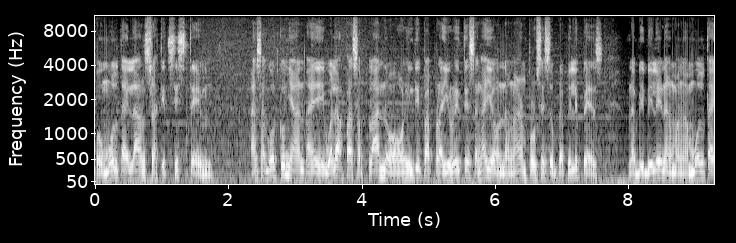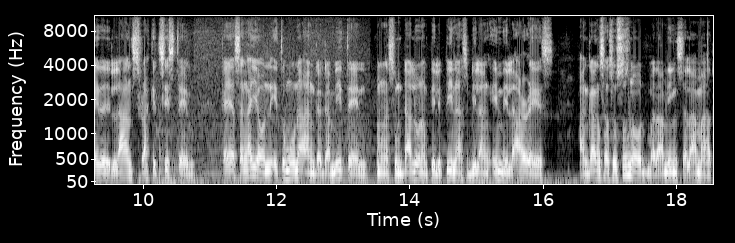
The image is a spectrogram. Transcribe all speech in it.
o Multi-Launch Rocket System, ang sagot ko niyan ay wala pa sa plano o hindi pa priority sa ngayon ng Armed Forces of the Philippines na bibili ng mga multi-launch rocket system. Kaya sa ngayon, ito muna ang gagamitin ng mga sundalo ng Pilipinas bilang MLRS. Hanggang sa susunod, maraming salamat.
